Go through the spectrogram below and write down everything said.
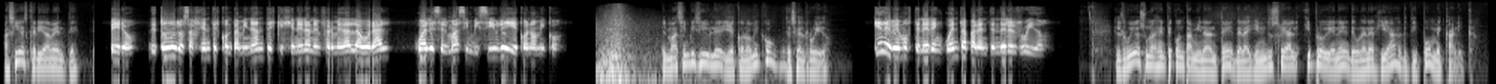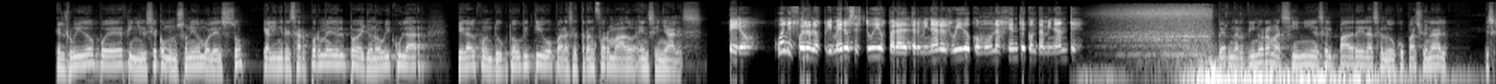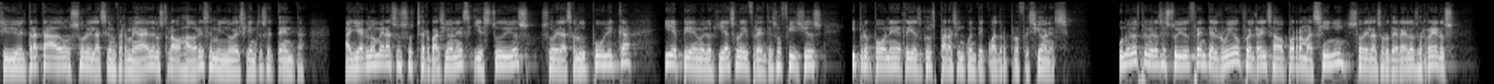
Así es, queridamente. Pero, de todos los agentes contaminantes que generan enfermedad laboral, ¿cuál es el más invisible y económico? El más invisible y económico es el ruido. ¿Qué debemos tener en cuenta para entender el ruido? El ruido es un agente contaminante de la higiene industrial y proviene de una energía de tipo mecánica. El ruido puede definirse como un sonido molesto que al ingresar por medio del pabellón auricular llega al conducto auditivo para ser transformado en señales. Pero, ¿cuáles fueron los primeros estudios para determinar el ruido como un agente contaminante? Bernardino Ramazzini es el padre de la salud ocupacional. Escribió el tratado sobre las enfermedades de los trabajadores en 1970 Allí aglomera sus observaciones y estudios sobre la salud pública y epidemiología sobre diferentes oficios y propone riesgos para 54 profesiones. Uno de los primeros estudios frente al ruido fue el realizado por Ramazzini sobre la sordera de los herreros.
